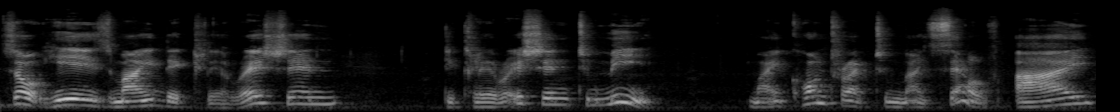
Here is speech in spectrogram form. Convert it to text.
So here is my declaration declaration to me my contract to myself. I,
